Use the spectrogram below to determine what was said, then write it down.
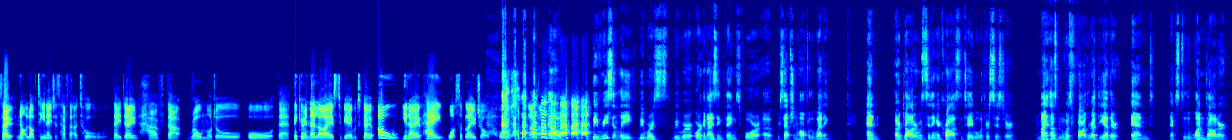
so not a lot of teenagers have that at all. They don't have that role model or their figure in their lives to be able to go, oh, you know, hey, what's a blowjob or something like that. no, we recently we were we were organizing things for a reception hall for the wedding, and our daughter was sitting across the table with her sister, and my husband was farther at the other end next to the one daughter,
